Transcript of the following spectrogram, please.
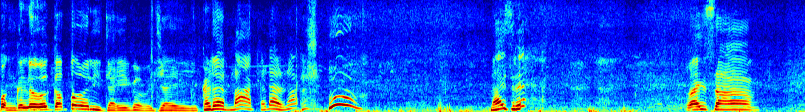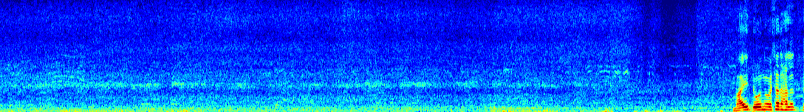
बंगलो गपोरी जय ग जय कडर ना कडर ना. नाईस रे. भाई साहब. भाई दोन वर्षात हालत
